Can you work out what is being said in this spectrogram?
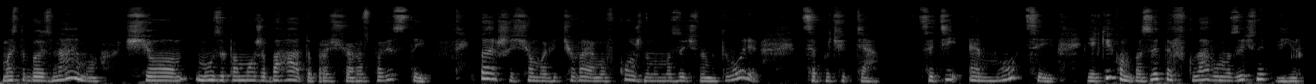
Ми з тобою знаємо, що музика може багато про що розповісти. Перше, що ми відчуваємо в кожному музичному творі, це почуття. Це ті емоції, які композитор вклав у музичний твір,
